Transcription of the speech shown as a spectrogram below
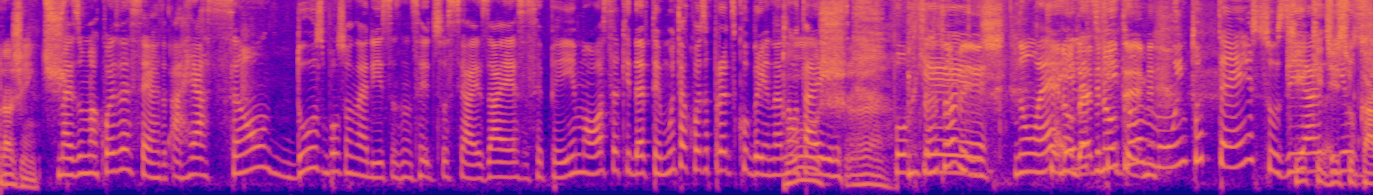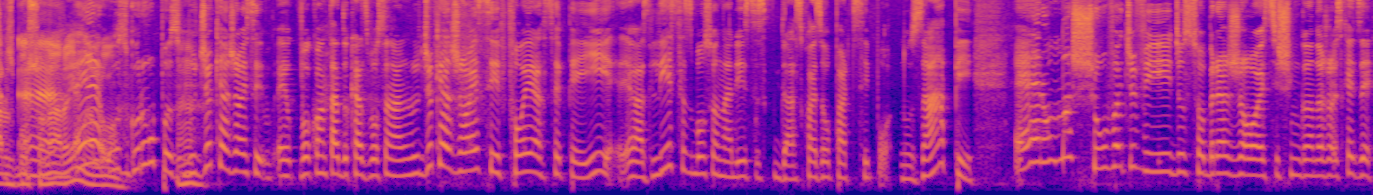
pra gente. Mas uma coisa é certa: a reação dos bolsonaristas nas redes sociais a essa CPI mostra que deve ter muita coisa para descobrir, né, não, Thaís? É. Porque Exatamente. não é. Quem não eles deve, não ficam teme. muito tensos. O que, que disse o Carlos Bolsonaro, é, hein, Malu? É, os grupos, é. no dia que a Joyce. Eu vou contar do Carlos Bolsonaro. No dia que a Joyce foi à CPI, as listas bolsonaristas das quais eu participo no Zap, era uma chuva de vídeos sobre a Joyce, xingando a Joyce. Quer dizer,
